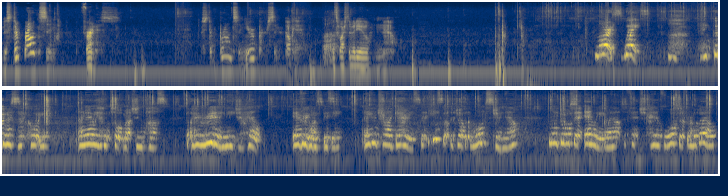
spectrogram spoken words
Mr. Bronson. Furnace. Mr. Bronson, you're a person. Okay. Let's watch the video now. Morris, wait! Oh, thank goodness I caught you. I know we haven't talked much in the past, but I really need your help. Everyone's busy. I even tried Gary's, but he's got the job at the monastery now. My daughter Emily went out to fetch a pail of water from the well,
